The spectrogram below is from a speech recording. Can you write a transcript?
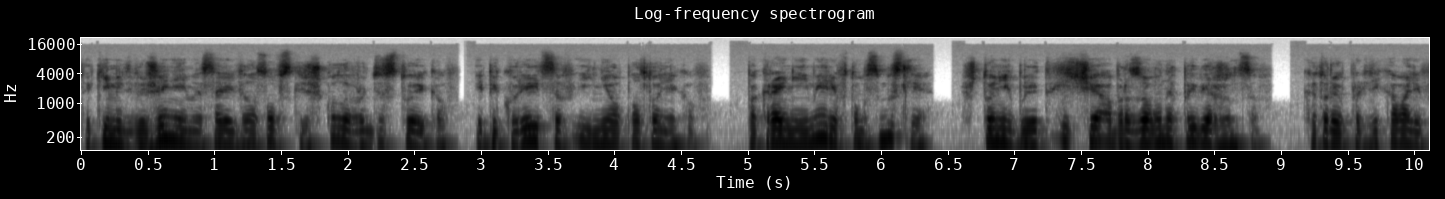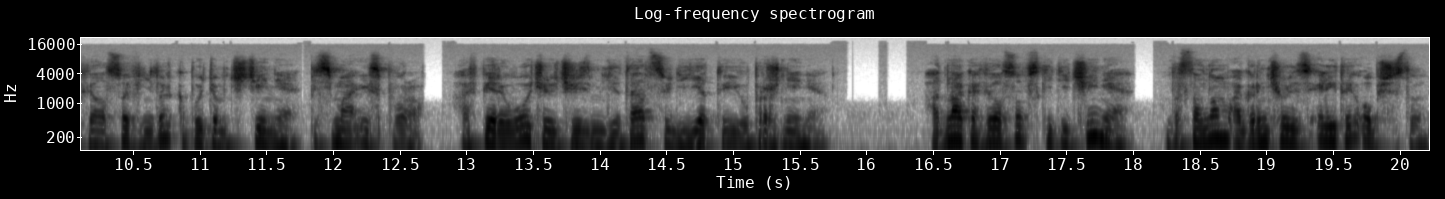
такими движениями стали философские школы вроде стоиков, эпикурейцев и неоплатоников, по крайней мере в том смысле, что у них были тысячи образованных приверженцев, которые практиковали философию не только путем чтения, письма и споров, а в первую очередь через медитацию, диеты и упражнения. Однако философские течения в основном ограничивались элитой общества.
